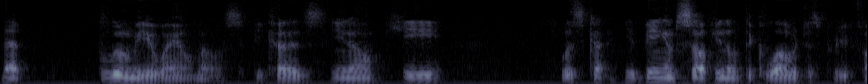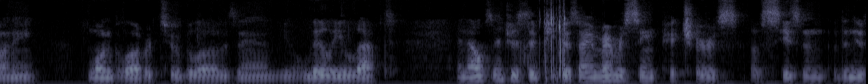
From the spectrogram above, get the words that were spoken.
that blew me away almost because you know he was being himself, you know, with the glove, which was pretty funny. One glove or two gloves, and you know, Lily left. And I was interested because I remember seeing pictures of season of the new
